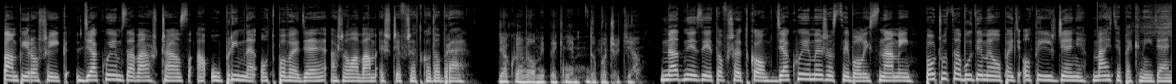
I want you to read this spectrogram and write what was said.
Pán Pirošík, ďakujem za váš čas a úprimné odpovede a želám vám ešte všetko dobré. Ďakujem veľmi pekne. Do počutia. Na dnes je to všetko. Ďakujeme, že ste boli s nami. Počuť sa budeme opäť o týždeň. Majte pekný deň.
